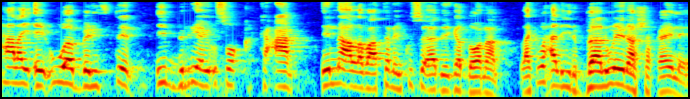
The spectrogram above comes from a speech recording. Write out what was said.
xalay ay u waaberisteen in berri ay u soo kacaan in na labaatan ay ku soo adeega doonaan. Laakiin waxaa la yidhi baalweynaa shaqayne.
